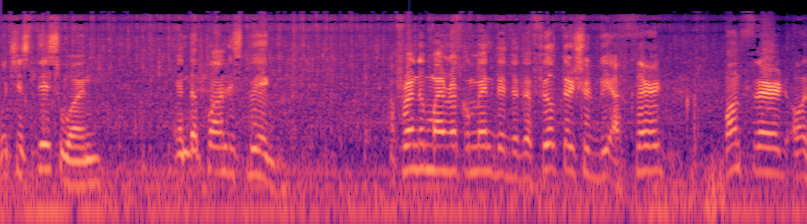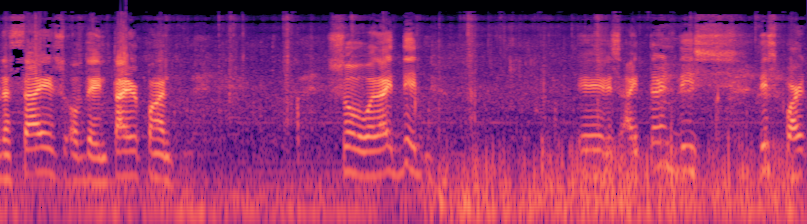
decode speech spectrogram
which is this one, and the pond is big. A friend of mine recommended that the filter should be a third, one third of the size of the entire pond so what I did is I turned this this part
